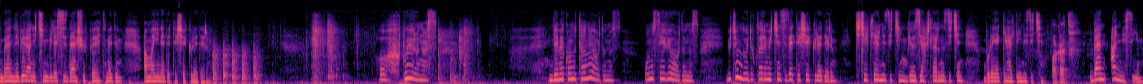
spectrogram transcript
Ben de bir an için bile sizden şüphe etmedim. Ama yine de teşekkür ederim. Oh buyurunuz Demek onu tanıyordunuz. Onu seviyordunuz. Bütün duyduklarım için size teşekkür ederim. Çiçekleriniz için, gözyaşlarınız için Buraya geldiğiniz için. Fakat Ben annesiyim.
